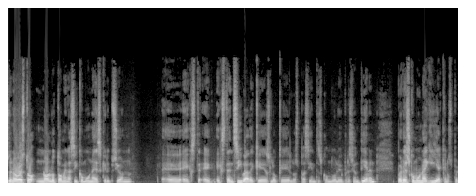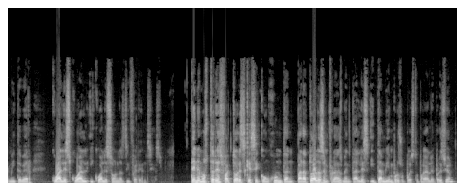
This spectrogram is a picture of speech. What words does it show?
De nuevo, esto no lo tomen así como una descripción eh, eh, extensiva de qué es lo que los pacientes con duelo y depresión tienen, pero es como una guía que nos permite ver cuál es cuál y cuáles son las diferencias. Tenemos tres factores que se conjuntan para todas las enfermedades mentales y también, por supuesto, para la depresión.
